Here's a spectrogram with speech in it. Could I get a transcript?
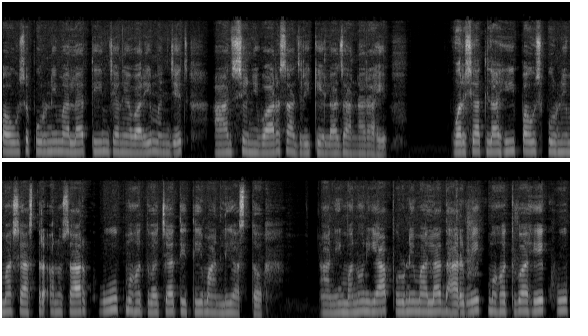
पौष पौर्णिमाला तीन जानेवारी म्हणजेच आज शनिवार साजरी केला जाणार आहे. वर्षातला ही पौष पौर्णिमा शास्त्र अनुसार खूप महत्त्वाच्या तिथी मानली असतं. आणि म्हणून या पौर्णिमाला धार्मिक महत्त्व हे खूप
